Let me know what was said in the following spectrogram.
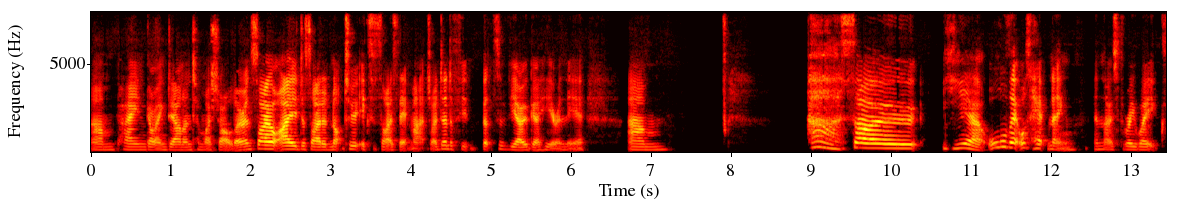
Um, pain going down into my shoulder. And so I decided not to exercise that much. I did a few bits of yoga here and there. Um, so yeah, all that was happening in those three weeks.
